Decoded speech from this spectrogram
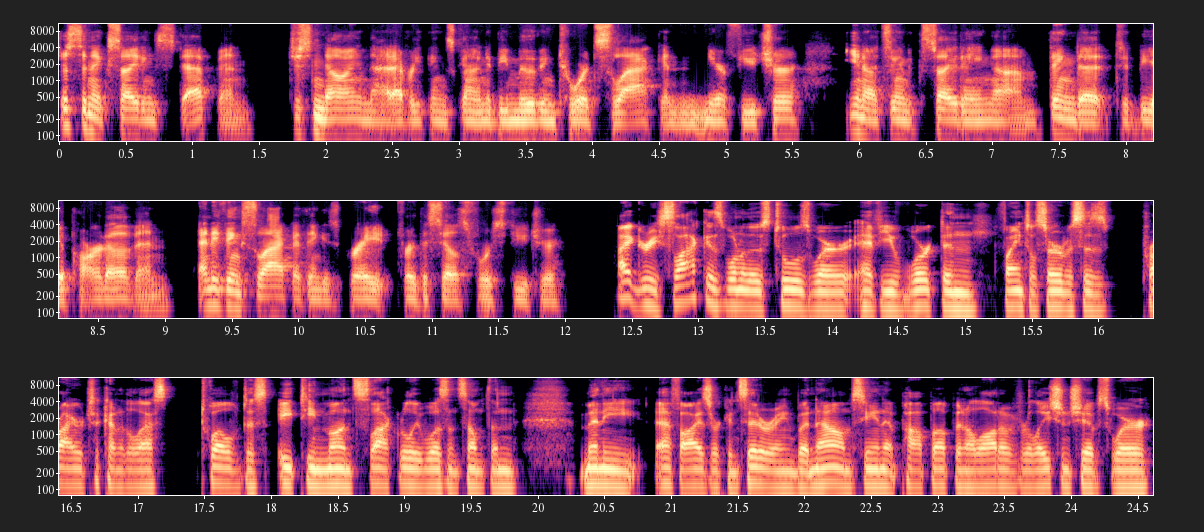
just an exciting step. And just knowing that everything's going to be moving towards Slack in the near future, you know, it's an exciting um, thing to to be a part of. And anything Slack, I think, is great for the Salesforce future. I agree. Slack is one of those tools where if you've worked in financial services prior to kind of the last 12 to 18 months, Slack really wasn't something many FIs are considering. But now I'm seeing it pop up in a lot of relationships where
